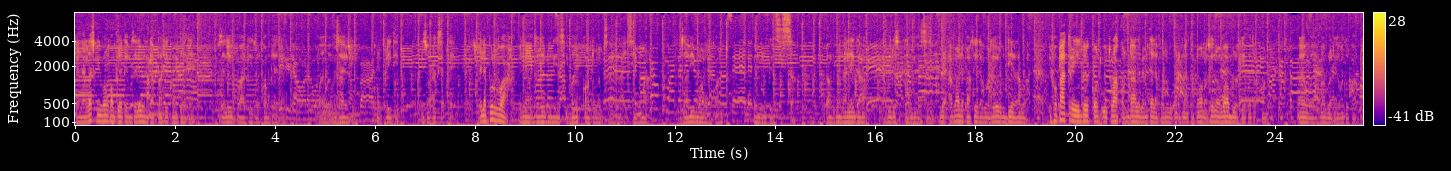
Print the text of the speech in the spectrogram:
Maintenant lorsqu'ils vont compléter vous allez voir la partie complétée hein. vous allez voir qu'ils ont complété. Oui oui vous avez vu. Complété. Ils ont accepté. Maintenant, pour voir, maintenant, vous allez venir ici, votre compte même ça, là, ici, moi. Vous avez mon compte. Vous ça. Donc maintenant les gars, la vidéo se termine ici. Mais avant de partir d'abord, je vais vous dire d'abord, il ne faut pas créer deux comptes ou trois comptes dans le même téléphone ou ordinateur. Non, non, sinon on va bloquer votre compte. Ouais, ouais, on va bloquer votre compte.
